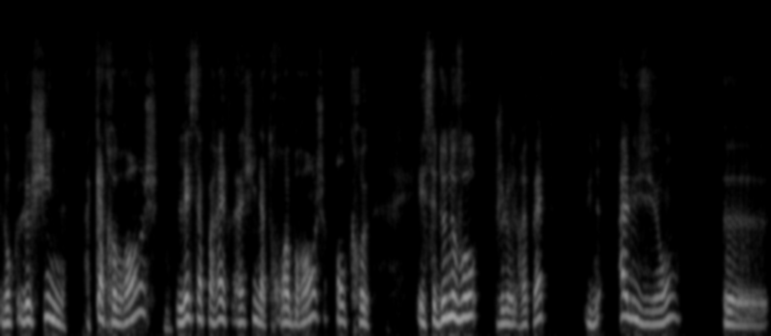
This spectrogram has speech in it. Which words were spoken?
Donc le chine à quatre branches mm. laisse apparaître un chine à trois branches en creux. Et c'est de nouveau, je le répète, une allusion euh,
